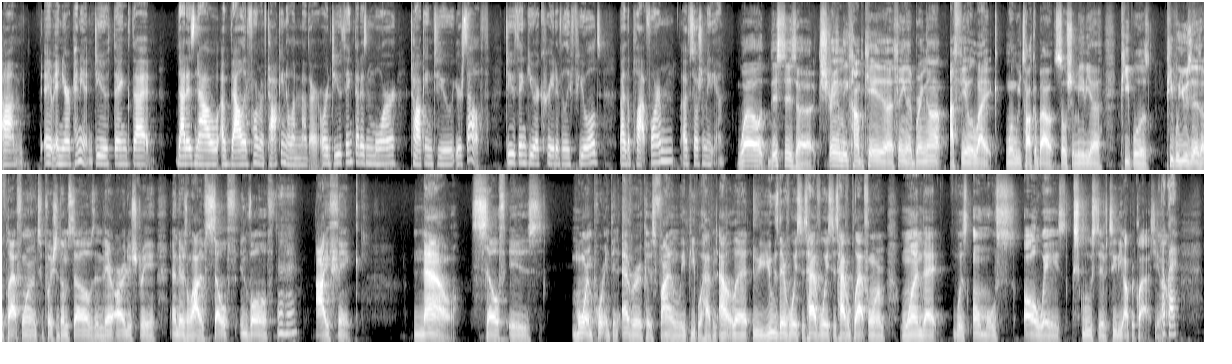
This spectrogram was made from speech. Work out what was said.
Um, in your opinion, do you think that that is now a valid form of talking to one another? Or do you think that is more talking to yourself? Do you think you are creatively fueled by the platform of social media? Well, this is a extremely complicated uh, thing to bring up. I feel like when we talk about social media, people's people use it as a platform to push themselves and their artistry, and there's a lot of self involved. I think now self is more important than ever because finally people have an outlet to use their voices, have voices, have a platform, one that was almost always exclusive to the upper class, you know? Okay.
